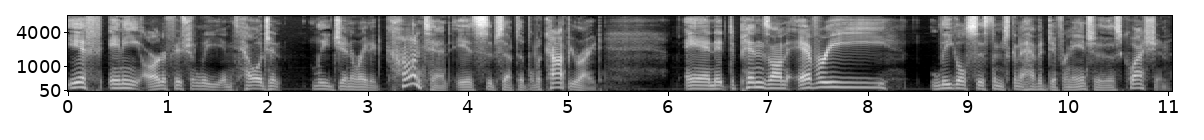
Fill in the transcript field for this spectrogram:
if any artificially intelligently generated content is susceptible to copyright. And it depends on every legal system is going to have a different answer to this question.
